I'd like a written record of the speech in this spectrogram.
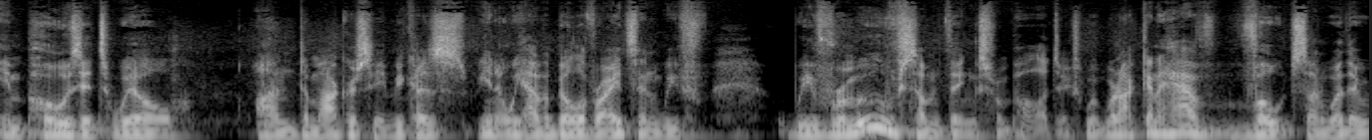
impose its will on democracy because you know we have a Bill of Rights and we've we've removed some things from politics. We're not going to have votes on whether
